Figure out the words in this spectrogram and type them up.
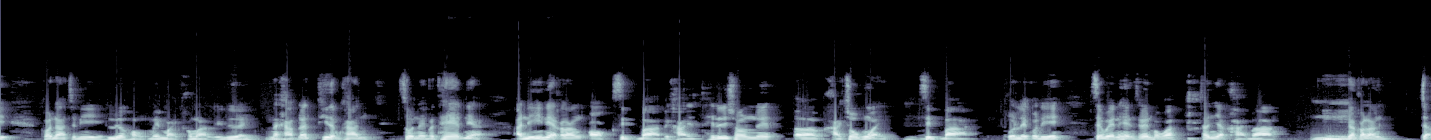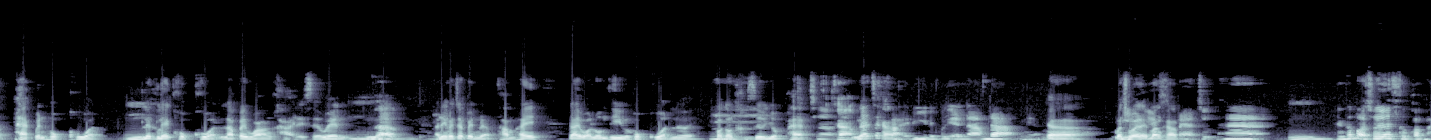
3 4ก็น่าจะมีเรื่องของใหม่ ๆ เข้ามาเรื่อยๆนะครับและที่สำคัญส่วนในประเทศเนี่ย อันนี้เนี่ยกำลังออก 10 บาทไปขายเทเลวิชั่นเนี่ยเอ่อขายโชว์ห่วย 10 บาทขวดเล็กกว่านี้เซเว่นเห็นเซเว่นบอกว่าฉันอยากขายบ้างอืมก็กำลังจะแพ็คเป็น 6 ขวด เล็กๆ 6 ขวด แล้วไปวางขายในเซเว่นอืมนะครับอันนี้ก็จะเป็นแบบทำให้ได้วอลลุ่มทีหกขวดเลยเพราะต้องซื้อยกแพ็คใช่ครับน่าจะขายดีนะคุณเอ็นน้ำด่างเนี่ยอ่ามันช่วยอะไรบ้างครับแปดจุดห้าอืมถึงเขาบอกช่วยเรื่องสุขภ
